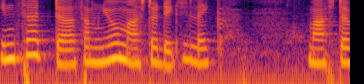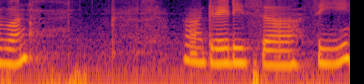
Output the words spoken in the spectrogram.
insert uh, some new master degree like master 1 uh, grade is uh, ce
